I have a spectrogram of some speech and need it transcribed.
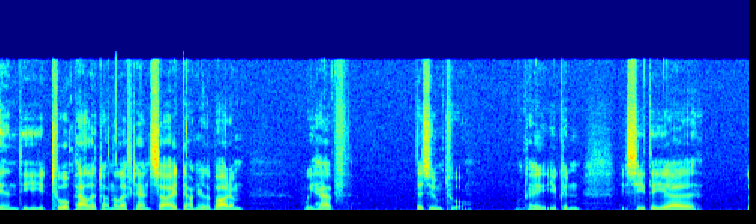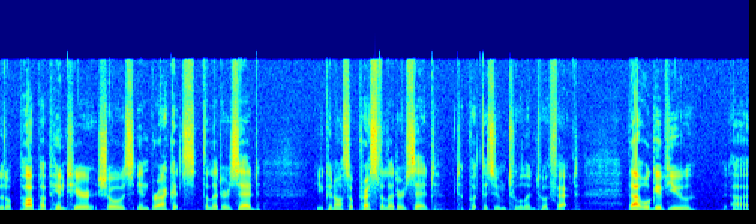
in the tool palette on the left hand side down near the bottom, we have the zoom tool. Okay, you can you see the uh, little pop-up hint here shows in brackets the letter Z. You can also press the letter Z to put the zoom tool into effect. That will give you uh,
